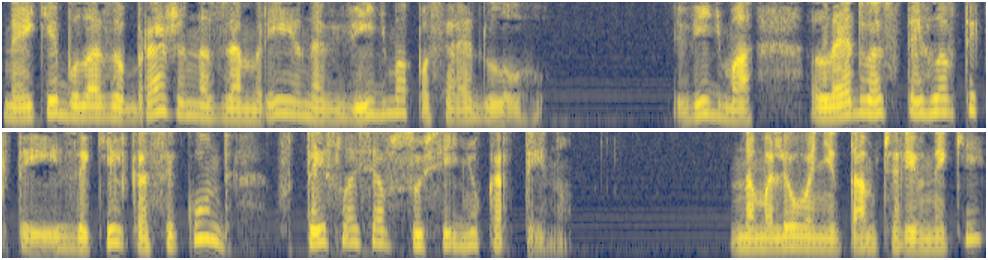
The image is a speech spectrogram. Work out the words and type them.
на якій була зображена замріяна відьма посеред лугу. Відьма ледве встигла втекти і за кілька секунд втислася в сусідню картину. Намальовані там чарівники,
